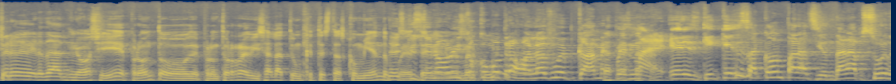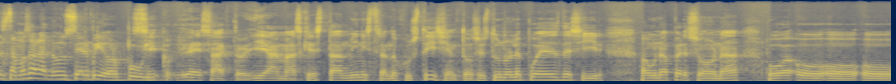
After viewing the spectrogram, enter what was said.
pero de verdad No, sí, de pronto, de pronto revisa el atún que te estás comiendo. Es que usted no ha visto cómo trabajan las webcams. Pues, madre, es que ¿qué es esa comparación tan absurda? Estamos hablando de un servidor Sí, público. exacto, y además que está administrando justicia, entonces tú no le puedes decir a una persona o, o- o- o-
